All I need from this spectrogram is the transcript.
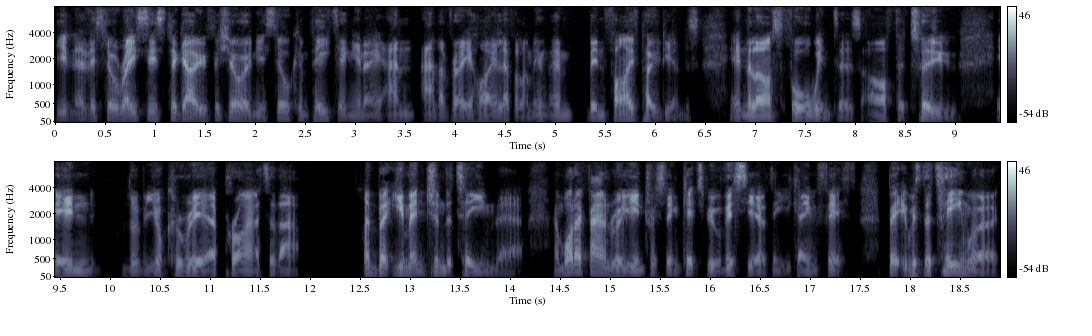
you know, there's still races to go for sure, and you're still competing, you know, and at a very high level. I mean, there have been five podiums in the last four winters after two in the, your career prior to that. But you mentioned the team there. And what I found really interesting, Kitzbühel this year, I think you came fifth, but it was the teamwork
